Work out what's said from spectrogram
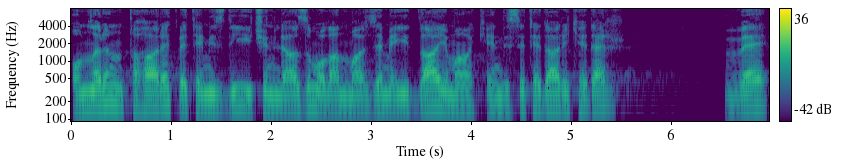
onların taharet ve temizliği için lazım olan malzemeyi daima kendisi tedarik eder ve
